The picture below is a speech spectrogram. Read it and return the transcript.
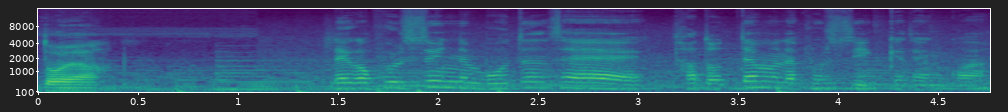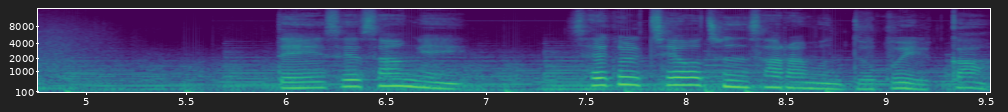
너야 내가 볼 수 있는 모든 색 다 너 때문에 볼 수 있게 된 거야. 내 세상에 색을 채워준 사람은 누구일까?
